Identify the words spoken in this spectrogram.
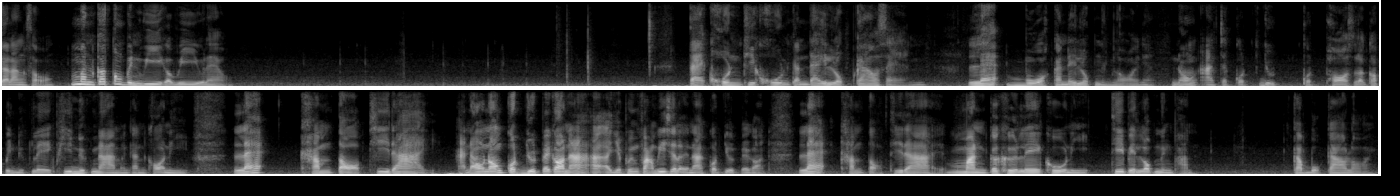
กำลังสองมันก็ต้องเป็น v กับ v อยู่แล้ว แต่คนที่คูณกันได้ลบ9แสนและบวกกันได้ลบ 100เนี่ย น้องอาจจะกดหยุดกดพอสแล้วก็ไปนึกเลขพี่นึกนานเหมือนกันข้อนี้ และคำตอบที่ได้น้องน้องกดหยุดไปก่อนนะอะอะอย่าเพิ่งฟังพี่เฉลยนะ กดหยุดไปก่อน และคำตอบที่ได้ มันก็คือเลขคู่นี้ที่เป็นลบ 1,000 กับบวก 900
